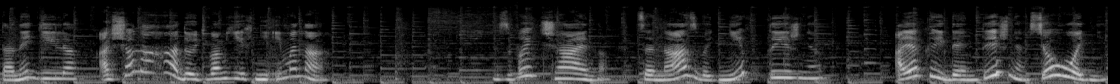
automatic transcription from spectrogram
та неділя. А що нагадують вам їхні імена? Звичайно, це назви днів тижня. А який день тижня сьогодні?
